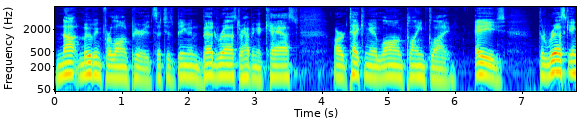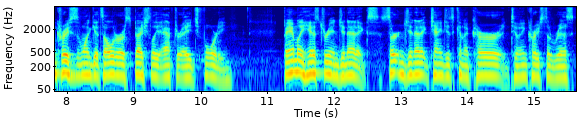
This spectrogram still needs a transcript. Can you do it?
not moving for long periods, such as being in bed rest or having a cast or taking a long plane flight. Age. The risk increases when one gets older, especially after age 40. Family history and genetics. Certain genetic changes can occur to increase the risk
